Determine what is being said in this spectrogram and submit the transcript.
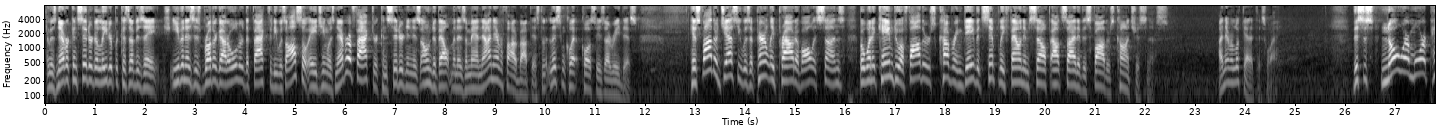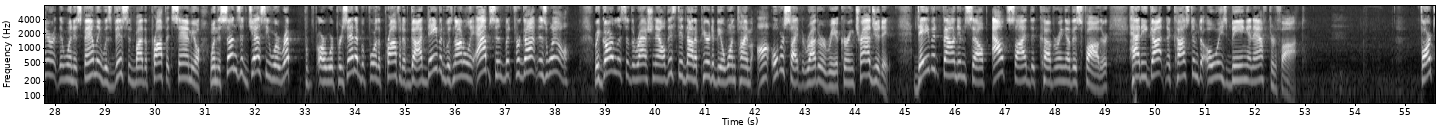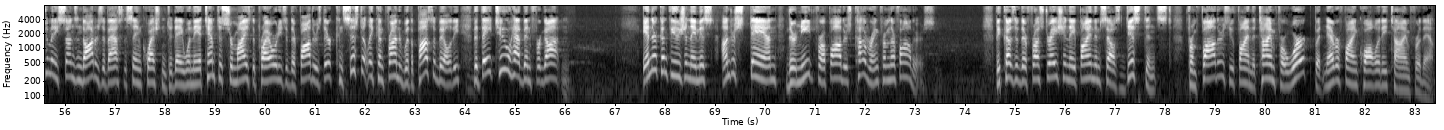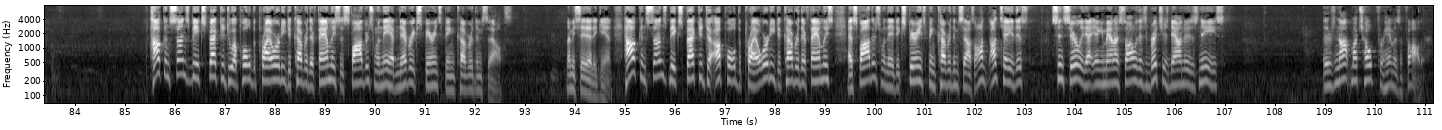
He was never considered a leader because of his age. Even as his brother got older, the fact that he was also aging was never a factor considered in his own development as a man. Now, I never thought about this. Listen cl- closely as I read this. His father Jesse was apparently proud of all his sons, but when it came to a father's covering, David simply found himself outside of his father's consciousness. I never looked at it this way. This is nowhere more apparent than when his family was visited by the prophet Samuel. When the sons of Jesse were rep- or were presented before the prophet of God, David was not only absent but forgotten as well. Regardless of the rationale, this did not appear to be a one-time uh, oversight, but rather a reoccurring tragedy. David found himself outside the covering of his father had he gotten accustomed to always being an afterthought. Far too many sons and daughters have asked the same question today. When they attempt to surmise the priorities of their fathers, they're consistently confronted with the possibility that they too have been forgotten. In their confusion, they misunderstand their need for a father's covering from their fathers. Because of their frustration, they find themselves distanced from fathers who find the time for work but never find quality time for them. How can sons be expected to uphold the priority to cover their families as fathers when they have never experienced being covered themselves? Let me say that again. How can sons be expected to uphold the priority to cover their families as fathers when they've experienced being covered themselves? I'll, I'll tell you this sincerely that young man I saw with his breeches down to his knees, there's not much hope for him as a father.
